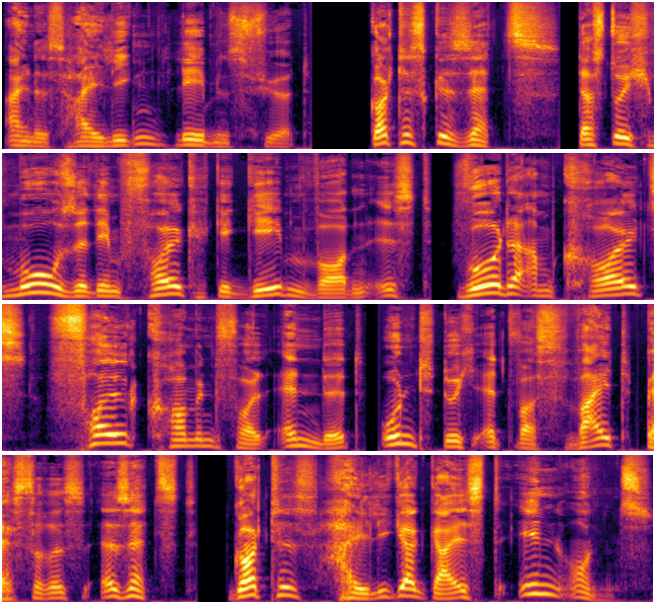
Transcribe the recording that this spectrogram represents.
eines heiligen Lebens führt. Gottes Gesetz, das durch Mose dem Volk gegeben worden ist, wurde am Kreuz vollkommen vollendet und durch etwas weit Besseres ersetzt. Gottes Heiliger Geist in uns.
